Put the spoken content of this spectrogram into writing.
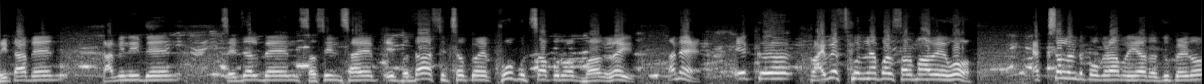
રીતાબેન કામિનીબેન, સેજલબેન, સસીન સાહેબ એ બધા શિક્ષકોએ ખૂબ ઉત્સાહપૂર્વક ભાગ લઈ અને એક પ્રાઇવેટ સ્કૂલને પણ શરમાવે એવો એક્સલન્ટ પ્રોગ્રામ અહીંયા રજૂ કર્યો.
